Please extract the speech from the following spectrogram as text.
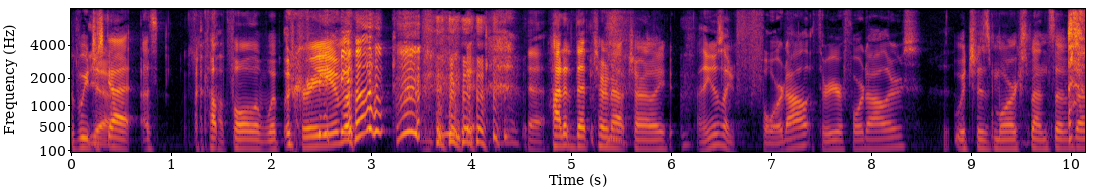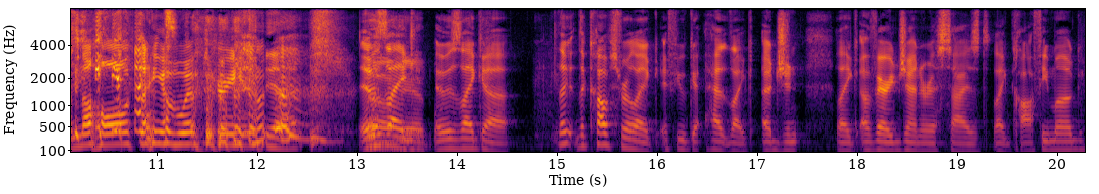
If we just Yeah. got a cup full of whipped cream. How did that turn out, Charlie? I think it was like four dollars, three or four dollars. Which is more expensive than the whole thing of whipped cream. Yeah. It was Oh, like man. it was like a the, the cups were like if you get, had like a gen, like a very generous sized like coffee mug.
